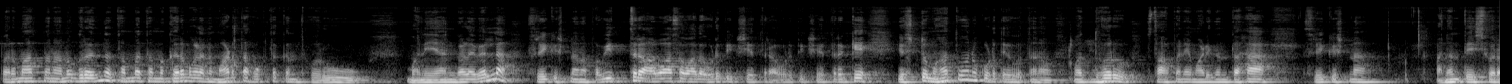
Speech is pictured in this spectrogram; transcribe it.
ಪರಮಾತ್ಮನ ಅನುಗ್ರಹದಿಂದ ತಮ್ಮ ತಮ್ಮ ಕರ್ಮಗಳನ್ನು ಮಾಡ್ತಾ ಹೋಗ್ತಕ್ಕಂಥವರು. ಮನೆಯ ಅಂಗಳವೆಲ್ಲ ಶ್ರೀಕೃಷ್ಣನ ಪವಿತ್ರ ಆವಾಸವಾದ ಉಡುಪಿ ಕ್ಷೇತ್ರ. ಉಡುಪಿ ಕ್ಷೇತ್ರಕ್ಕೆ ಎಷ್ಟು ಮಹತ್ವವನ್ನು ಕೊಡ್ತೇವೆ ಗೊತ್ತಾ ನಾವು? ಮಧ್ವರು ಸ್ಥಾಪನೆ ಮಾಡಿದಂತಹ ಶ್ರೀಕೃಷ್ಣ ಅನಂತೇಶ್ವರ,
